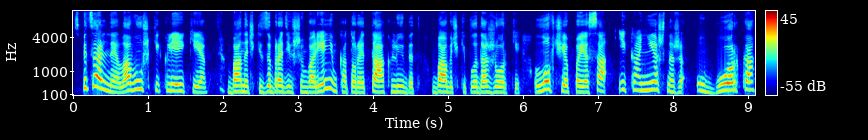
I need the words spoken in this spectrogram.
специальные ловушки клейкие, баночки с забродившим вареньем, которые так любят бабочки-плодожорки, ловчие пояса и, конечно же, уборка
